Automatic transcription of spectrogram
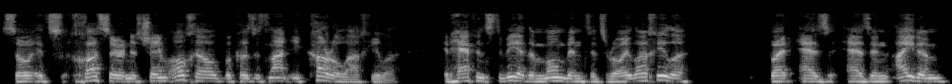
So it's chaser and it's shem ochel because it's not ikaro lachila. It happens to be at the moment it's roy lachila, but as as an item,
